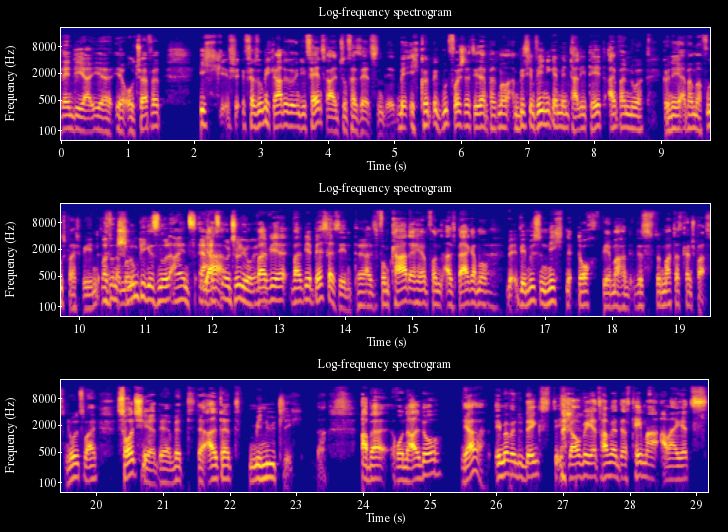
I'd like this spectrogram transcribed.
nennen die ja ihr, ihr Old Trafford. Ich versuche mich gerade so in die Fans rein zu versetzen. Ich könnte mir gut vorstellen, dass die dann mal ein bisschen weniger Mentalität, einfach nur, könnte ich einfach mal Fußball spielen. Mal so ein schlumpiges 0-1, äh, ja, 1-0, Entschuldigung. Weil wir, weil wir besser sind, ja. als vom Kader her, von, als Bergamo. Ja. Wir müssen nicht, doch, wir machen, das, dann macht das keinen Spaß. 0-2. Solskjaer, der wird, der altert minütlich. Ja. Aber Ronaldo, ja, immer wenn du denkst, ich glaube, jetzt haben wir das Thema aber jetzt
